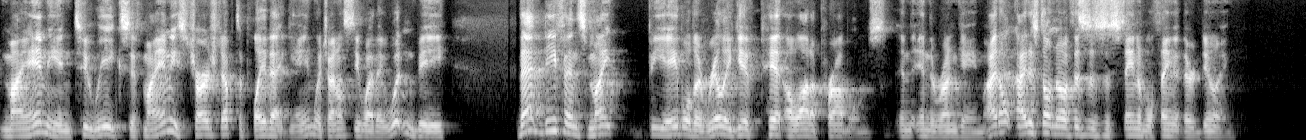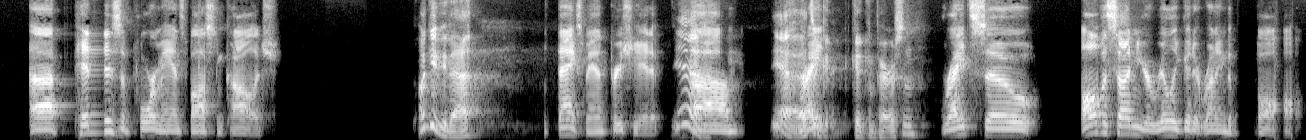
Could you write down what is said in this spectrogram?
Miami in two weeks, if Miami's charged up to play that game, which I don't see why they wouldn't be, that defense might be able to really give Pitt a lot of problems in in the run game. I don't I just don't know if this is a sustainable thing that they're doing. Uh Pitt is a poor man's Boston College. I'll give you that. Thanks, man. Appreciate it. Yeah. Um, yeah, that's right? a good, good comparison. Right. So all of a sudden, you're really good at running the ball.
